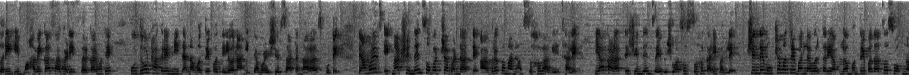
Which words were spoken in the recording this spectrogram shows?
तरीही महाविकास आघाडी सरकारमध्ये उद्धव ठाकरेंनी त्यांना मंत्रीपद दिलं नाही. त्यामुळे शिरसाट नाराज होते. त्यामुळेच एकनाथ शिंदेसोबतच्या बंडात ते आग्रकमानं सहभागी झाले. या काळात ते शिंदेचे विश्वासू सहकारी बनले. शिंदे मुख्यमंत्री बनल्यावर तरी आपलं मंत्रिपदाचं स्वप्न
